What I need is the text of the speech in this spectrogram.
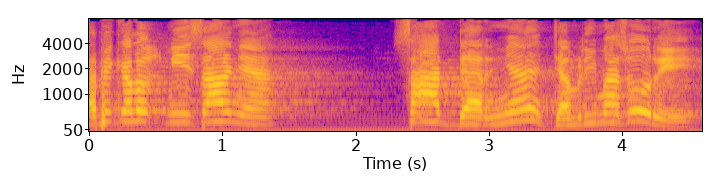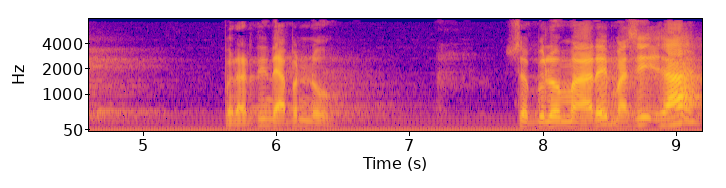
tapi kalau misalnya sadarnya jam 5 sore, berarti tidak penuh. Sebelum maghrib masih sah,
